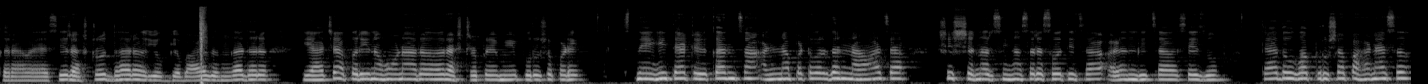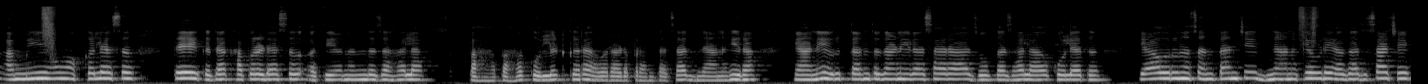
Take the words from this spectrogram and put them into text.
करावयासी राष्ट्रोद्धार योग्य बाळ गंगाधर. याच्या परीनं होणारं राष्ट्रप्रेमी पुरुष पडे. स्नेही त्या टिळकांचा अण्णा पटवर्धन नावाचा शिष्य नरसिंह सरस्वतीचा आळंदीचा असे जो. त्या दोघा पुरुषा पाहण्यास आम्ही हो अक्कल्यास ते एकदा खापर्ड्यास अति आनंद झाला. पहा पहा कोल्लट करा वराड प्रांताचा ज्ञानहिरा याने वृत्तांत जाणीला सारा जो का झाला अकोल्यात. यावरून संतांचे ज्ञान केवढे अगाध साचे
